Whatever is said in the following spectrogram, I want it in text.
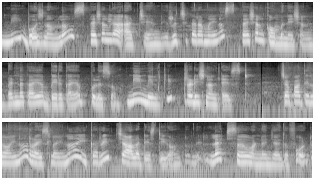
మీ భోజనంలో స్పెషల్గా యాడ్ చేయండి. రుచికరమైన స్పెషల్ కాంబినేషన్ బెండకాయ బీరకాయ పులుసు. మీ మీల్కి ట్రెడిషనల్ టేస్ట్. చపాతీలో అయినా రైస్లో అయినా ఈ కర్రీ చాలా టేస్టీగా ఉంటుంది. Let's serve and enjoy the food.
